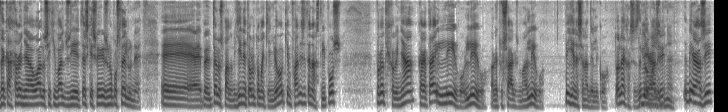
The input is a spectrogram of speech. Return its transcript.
10 χρόνια ο άλλος έχει βάλει τους διαιτητές και σφυρίζουν όπως θέλουν. Ε, ε, τέλος πάντων, γίνεται όλο το μακελιό και εμφανίζεται ένας τύπος, πρώτη χρονιά κρατάει λίγο, λίγο αρετουσάρισμα, λίγο. Πήγαινε σε ένα τελικό. Τον έχασες. Δεν Europa πειράζει. League, ναι. Δεν πειράζει.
